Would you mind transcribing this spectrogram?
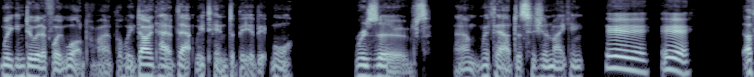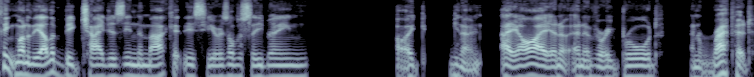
we can do it if we want, right? But we don't have that. We tend to be a bit more reserved um, with our decision making. Mm-hmm. I think one of the other big changes in the market this year has obviously been, like you know, AI and a, and a very broad and rapid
